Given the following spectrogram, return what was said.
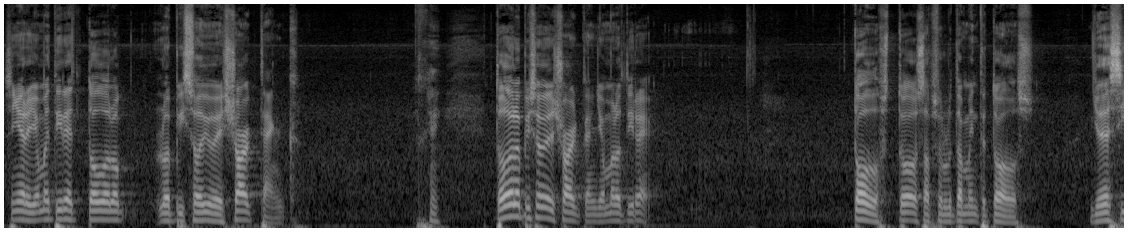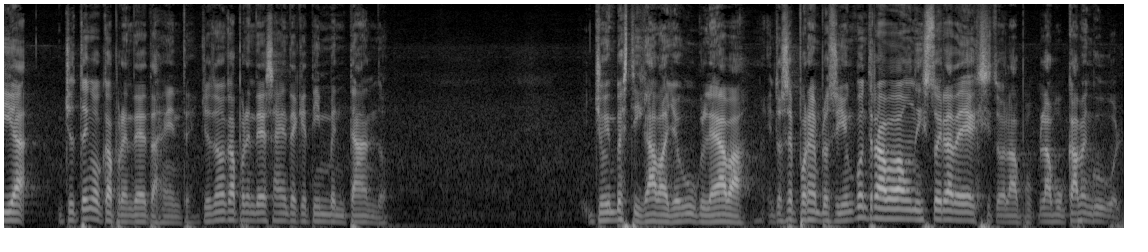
Señores, yo me tiré todos los episodios de Shark Tank. todo el episodio de Shark Tank yo me lo tiré. Todos, todos, absolutamente todos. Yo decía, yo tengo que aprender de esta gente. Yo tengo que aprender de esa gente que está inventando yo investigaba, yo googleaba. Entonces, por ejemplo, si yo encontraba una historia de éxito, la, buscaba en Google.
